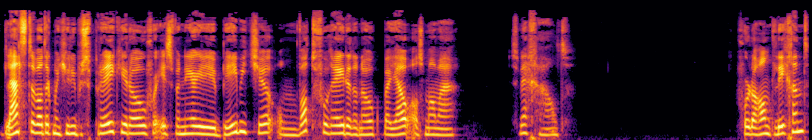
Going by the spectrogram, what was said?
Het laatste wat ik met jullie bespreek hierover is wanneer je je babytje om wat voor reden dan ook bij jou als mama is weggehaald. Voor de hand liggend,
